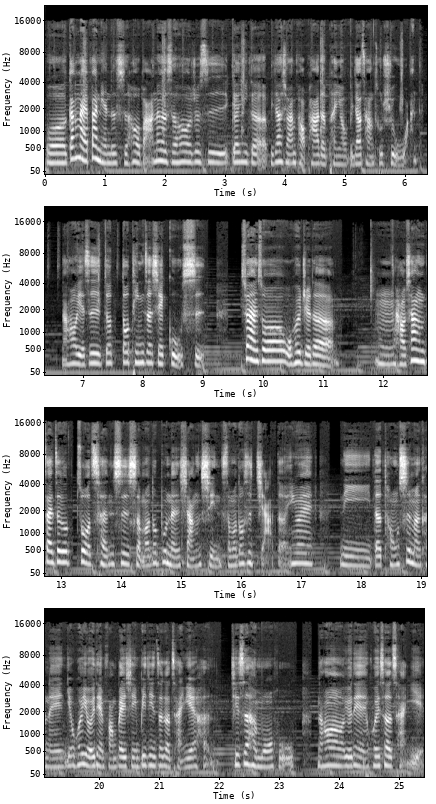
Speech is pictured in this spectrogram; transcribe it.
我刚来半年的时候吧，那个时候就是跟一个比较喜欢跑趴的朋友比较常出去玩，然后也是就都听这些故事。虽然说我会觉得。嗯，好像在这个座城市，什么都不能相信，什么都是假的。因为你的同事们可能也会有一点防备心，毕竟这个产业很，其实很模糊，然后有点灰色产业。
